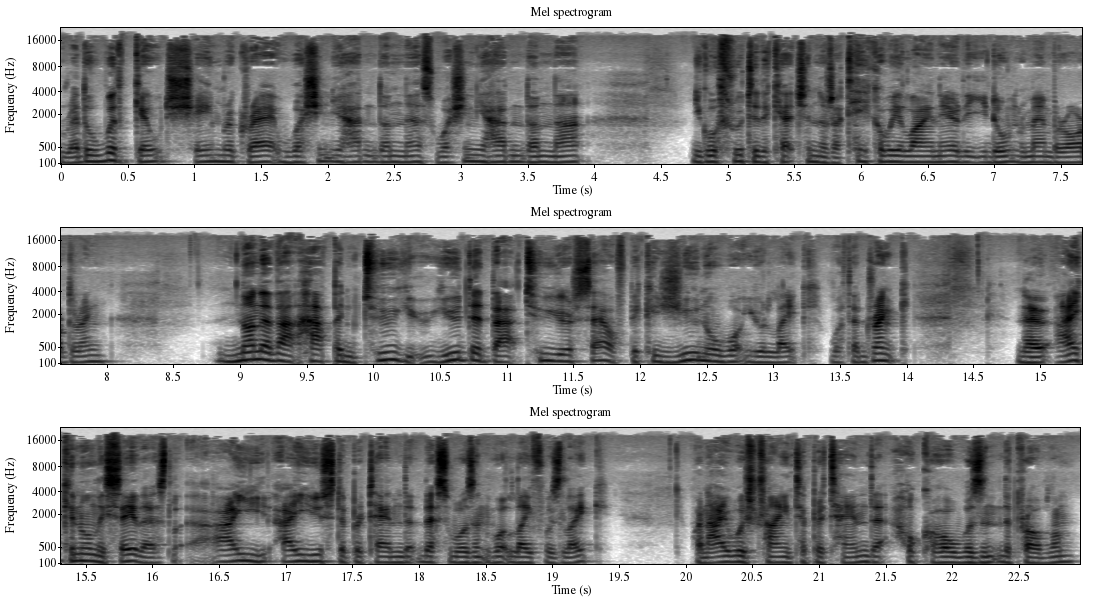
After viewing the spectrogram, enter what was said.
riddled with guilt, shame, regret, wishing you hadn't done this, wishing you hadn't done that. You go through to the kitchen, there's a takeaway line there that you don't remember ordering. None of that happened to you. You did that to yourself because you know what you're like with a drink. Now, I can only say this. I I used to pretend that this wasn't what life was like. When I was trying to pretend that alcohol wasn't the problem,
